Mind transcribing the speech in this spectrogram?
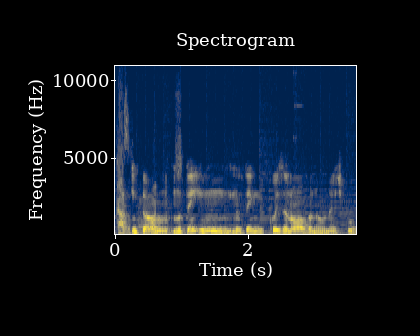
casa Então, não tem, não tem coisa nova não, né? Tipo,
